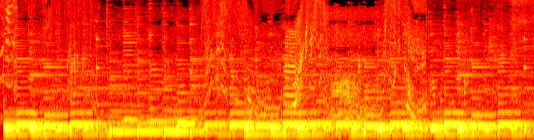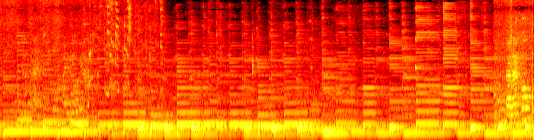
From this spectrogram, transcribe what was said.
แต่นั้นก็โข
